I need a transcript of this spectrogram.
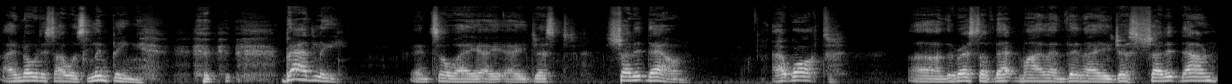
I noticed I was limping badly. And so I, I, I, just shut it down. I walked uh, the rest of that mile and then I just shut it down.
